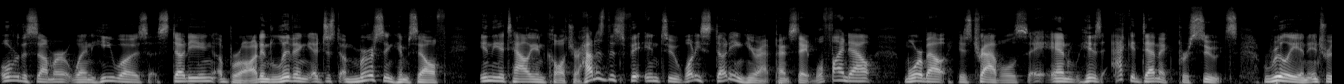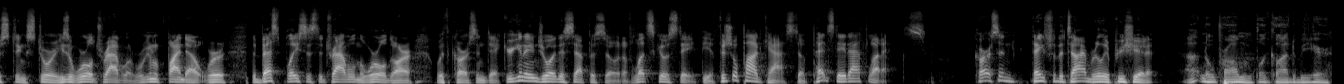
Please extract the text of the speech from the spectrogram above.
over the summer when he was studying abroad and living, uh, just immersing himself in the Italian culture. How does this fit into what he's studying here at Penn State? We'll find out more about his travels and his academic pursuits. Really an interesting story. He's a world traveler. We're going to find out where the best places to travel in the world are with Carson Dyck. You're going to enjoy this episode of Let's Go State, the official podcast of Penn State Athletics. Carson, thanks for the time. Really appreciate it. Uh, no problem. Glad to be here.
